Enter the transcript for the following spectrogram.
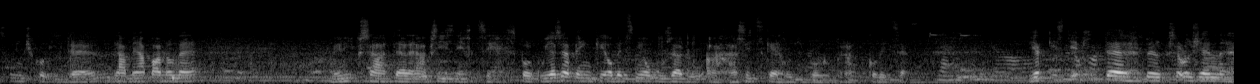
sluníčkový den, dámy a pánové, milí přátelé a příznivci spolku Jeřebinky, obecního úřadu a hasičského sboru Bratkovice. Jak jistě víte, byl přeložen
